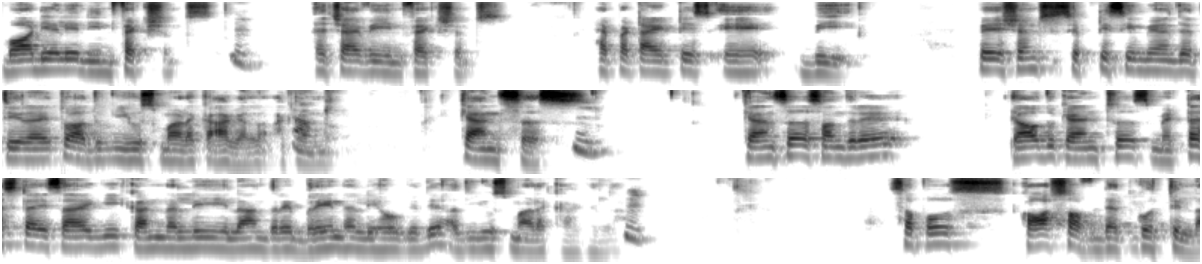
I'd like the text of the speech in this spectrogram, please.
ಬಾಡಿಯಲ್ಲಿ ಏನು infections. H I V infections hepatitis A B patients septicaemia ಅಂತ ತೀರಾಯಿತು ಅದಕ್ಕೆ ಯೂಸ್ ಮಾಡೋಕ್ಕಾಗಲ್ಲ ಆ ಕಣ್ಣು. ಕ್ಯಾನ್ಸರ್ಸ್. ಕ್ಯಾನ್ಸರ್ಸ್ ಅಂದರೆ ಯಾವುದು ಕ್ಯಾನ್ಸರ್ಸ್ ಮೆಟಸ್ಟೈಸ್ ಆಗಿ ಕಣ್ಣಲ್ಲಿ ಇಲ್ಲಾಂದರೆ ಬ್ರೈನಲ್ಲಿ ಹೋಗಿದೆ ಅದು ಯೂಸ್ ಮಾಡೋಕ್ಕಾಗಲ್ಲ. ಸಪೋಸ್ ಕಾಸ್ ಆಫ್ ಡೆತ್ ಗೊತ್ತಿಲ್ಲ.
